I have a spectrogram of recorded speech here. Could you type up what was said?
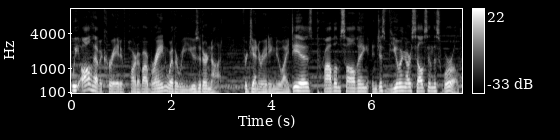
We all have a creative part of our brain, whether we use it or not, for generating new ideas, problem solving, and just viewing ourselves in this world.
